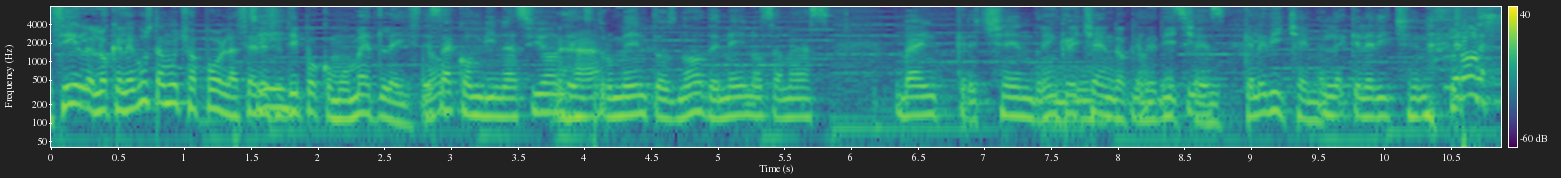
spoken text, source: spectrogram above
Sí, lo que le gusta mucho a Paul hacer Sí. ese tipo como medleys, ¿no? Esa combinación de instrumentos, ¿no? De menos a más. Va increciendo. En crescendo, que ¿no? le dichen, que le dichen. Que le dichen. Pues vamos,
